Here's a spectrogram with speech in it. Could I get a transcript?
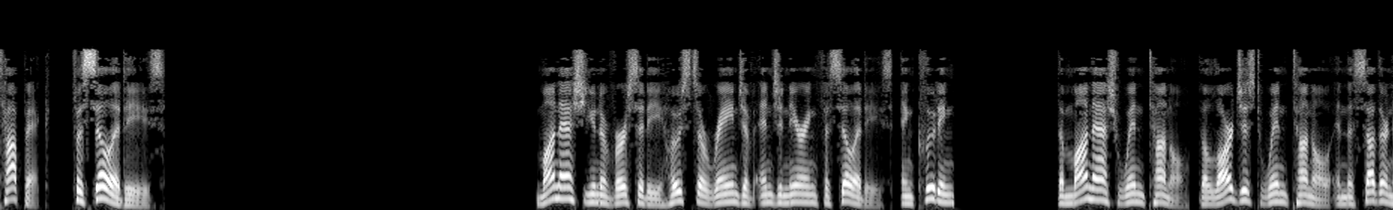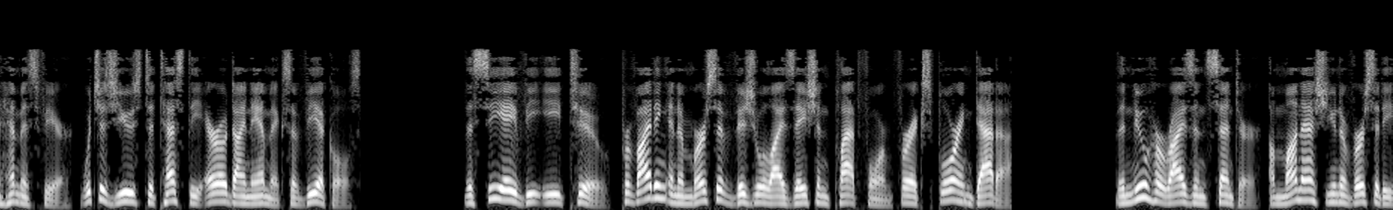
Topic: Facilities Monash University hosts a range of engineering facilities, including the Monash Wind Tunnel, the largest wind tunnel in the Southern Hemisphere, which is used to test the aerodynamics of vehicles. The CAVE-2, providing an immersive visualization platform for exploring data. The New Horizons Center, a Monash University,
